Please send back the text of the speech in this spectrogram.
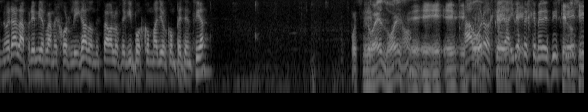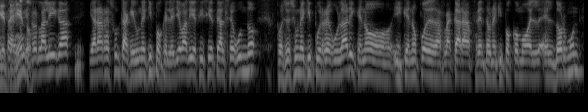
no era la Premier la mejor liga donde estaban los equipos con mayor competencia. Pues lo es, lo es. Eh, eh, ah, bueno, es que hay veces que me decís que, es sigue teniendo. no es la liga y ahora resulta que un equipo que le lleva 17 al segundo, pues es un equipo irregular y que no, y que no puede dar la cara frente a un equipo como el, el Dortmund,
